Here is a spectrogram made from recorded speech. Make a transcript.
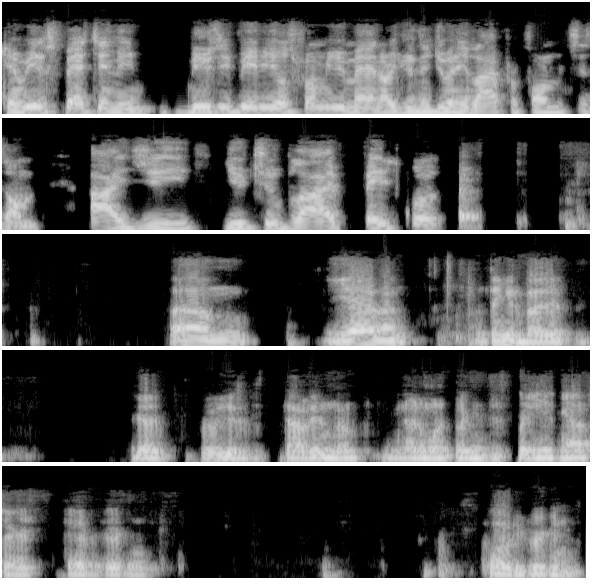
Can we expect any music videos from you, man? Are you gonna do any live performances on IG, YouTube Live, Facebook? Um, yeah, I'm, I'm thinking about it. I gotta really get dialed in though. I mean, I don't want to fucking just put anything out there. To have a freaking quality freaking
